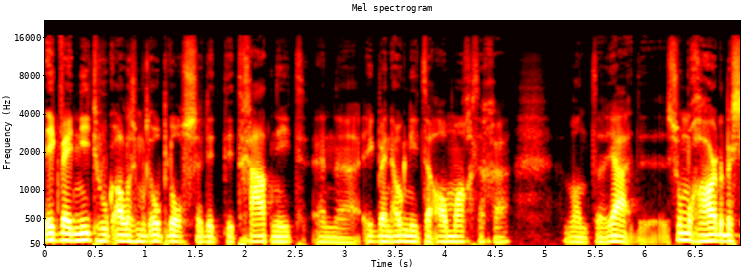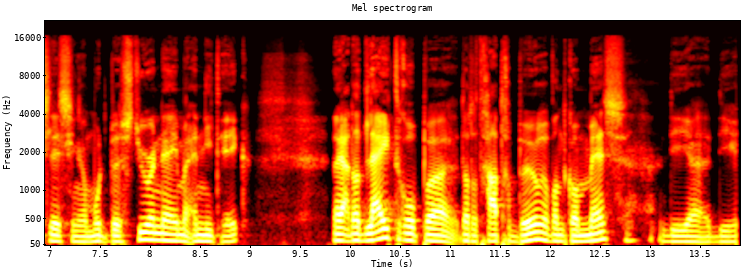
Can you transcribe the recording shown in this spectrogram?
ik weet niet hoe ik alles moet oplossen. Dit, dit gaat niet. En uh, ik ben ook niet de almachtige. Want uh, ja, de, sommige harde beslissingen moet het bestuur nemen en niet ik. Nou ja, dat lijkt erop dat het gaat gebeuren. Want Gomez, die, die,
